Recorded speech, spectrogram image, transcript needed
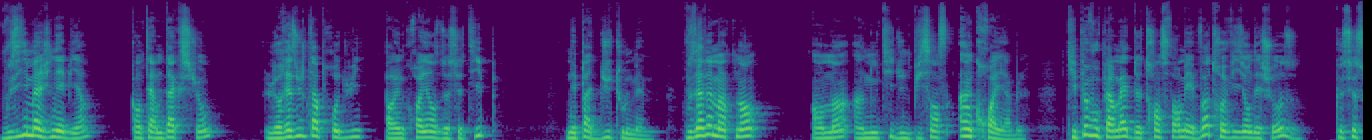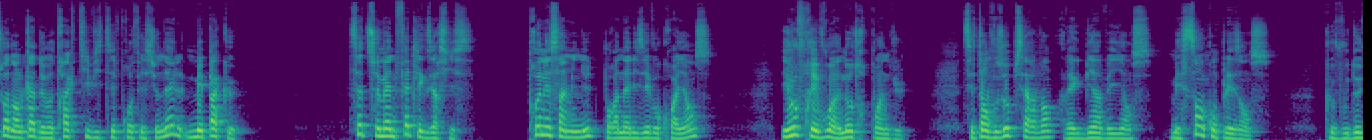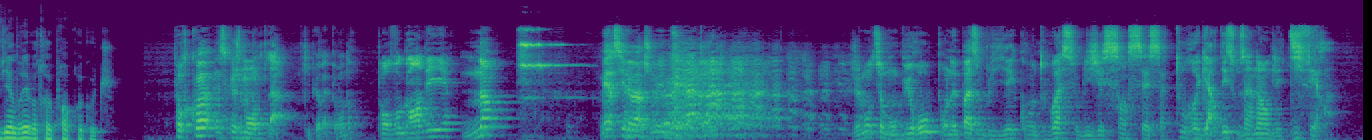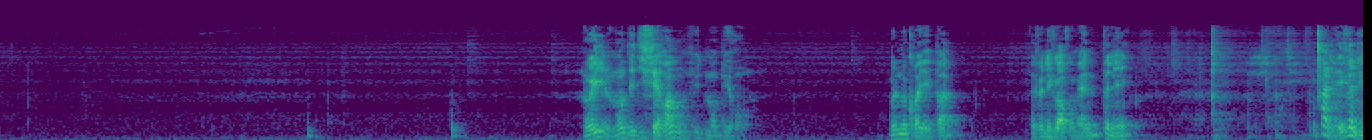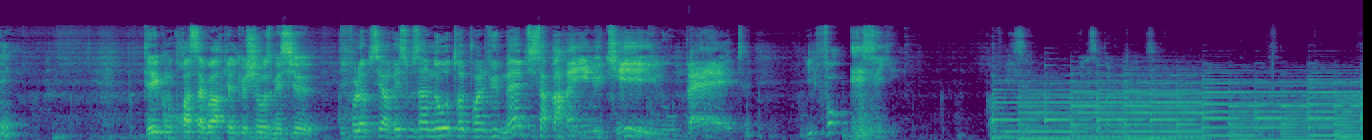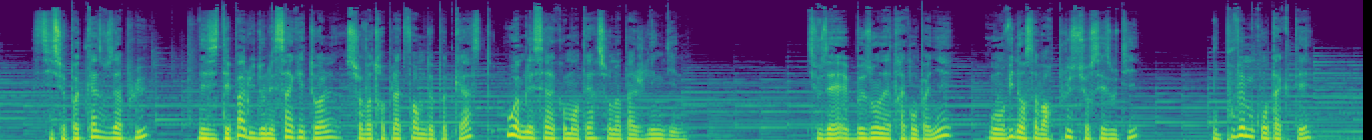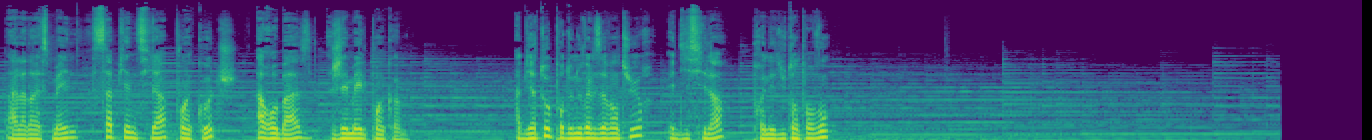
Vous imaginez bien qu'en termes d'action, le résultat produit par une croyance de ce type n'est pas du tout le même. Vous avez maintenant en main un outil d'une puissance incroyable, qui peut vous permettre de transformer votre vision des choses que ce soit dans le cadre de votre activité professionnelle, mais pas que. Cette semaine, faites l'exercice. Prenez 5 minutes pour analyser vos croyances et offrez-vous un autre point de vue. C'est en vous observant avec bienveillance, mais sans complaisance, que vous deviendrez votre propre coach. Pourquoi est-ce que je monte là? Qui peut répondre? Pour vous grandir? Non Merci d'avoir joué. Je monte sur mon bureau pour ne pas oublier qu'on doit s'obliger sans cesse à tout regarder sous un angle différent. Oui, le monde est différent vu de mon bureau. Vous ne me croyez pas? Venez voir vous-même, venez. Allez, venez. Dès qu'on croit savoir quelque chose, messieurs, il faut l'observer sous un autre point de vue, même si ça paraît inutile ou bête. Il faut essayer. Quand vous lisez, ne laissez pas le Si ce podcast vous a plu, n'hésitez pas à lui donner 5 étoiles sur votre plateforme de podcast ou à me laisser un commentaire sur ma page LinkedIn. Si vous avez besoin d'être accompagné ou envie d'en savoir plus sur ces outils, vous pouvez me contacter à l'adresse mail sapientia.coach@gmail.com. À bientôt pour de nouvelles aventures et d'ici là, prenez du temps pour vous.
